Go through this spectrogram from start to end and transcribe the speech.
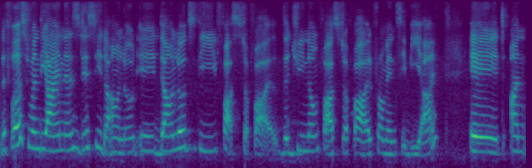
The first one, the INSDC download, it downloads the FASTA file, the genome FASTA file from NCBI. It un,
